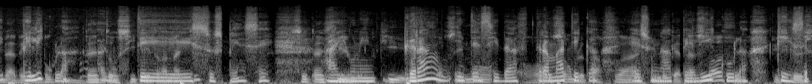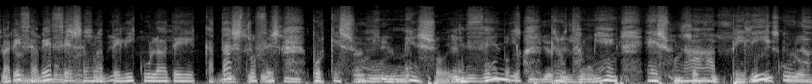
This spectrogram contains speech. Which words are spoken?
euh, película de suspense. Hay una gran intensidad dramática. Es una película que se parece a veces a una película de catástrofes porque es un inmenso incendio, pero también es una película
